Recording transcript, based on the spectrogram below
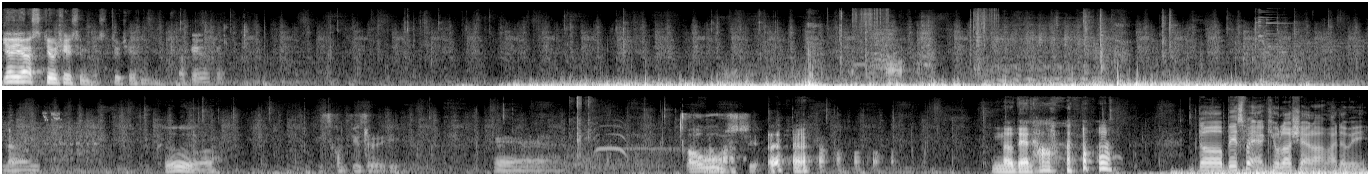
Yeah, yeah. Still chasing me. Still chasing me. Okay, okay. Ah. Nice. Cool. He's confused already. Yeah. Oh Ah. shit. Fuck, fuck, fuck, fuck, fuck. No, that hard. The basement at killer shack lah, by the way.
